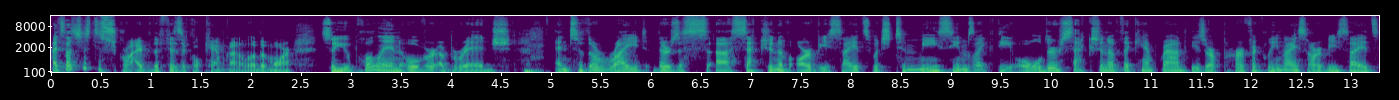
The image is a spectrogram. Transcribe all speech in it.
right, so let's just describe the physical campground a little bit more. So you pull in over a bridge, and to the right, there's a section of RV sites, which to me seems like the older section of the campground. These are perfectly nice RV sites.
